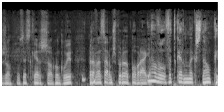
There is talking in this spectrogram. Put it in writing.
João, não sei se queres só concluir para avançarmos para, para o Braga. Não, vou, vou, tocar numa questão que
